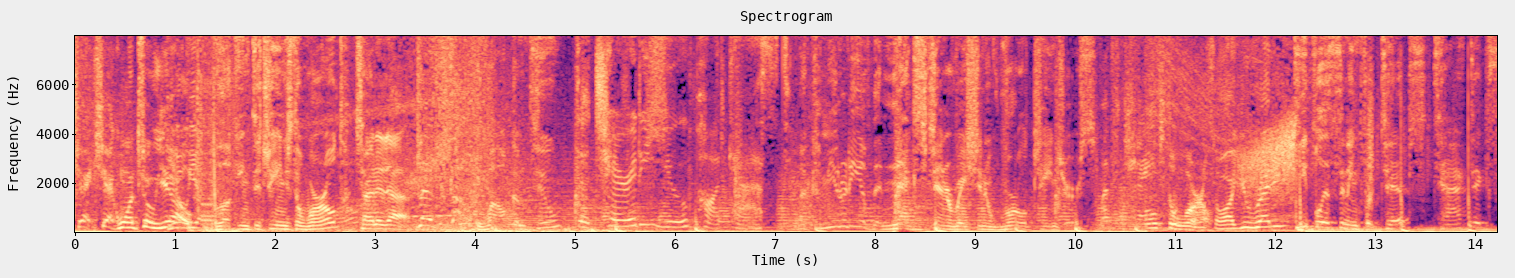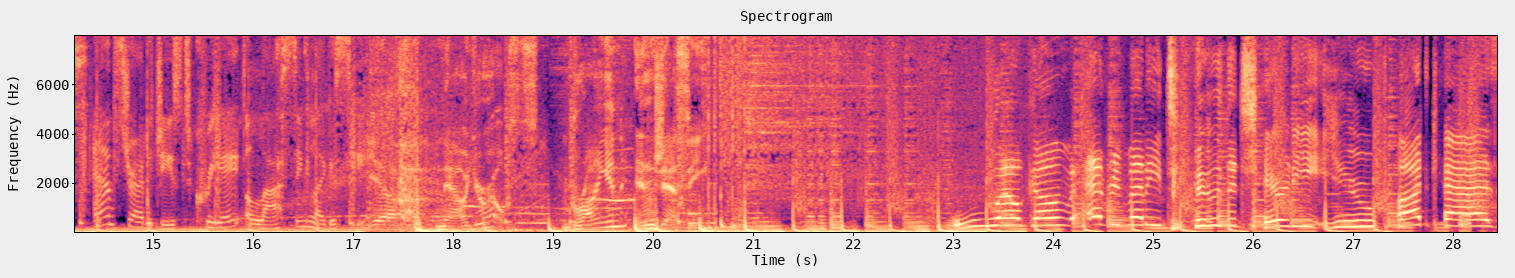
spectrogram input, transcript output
Check, check, one, two, yo. Looking to change the world? Turn it up. Let's go. Welcome to The Charity U Podcast. a community of the next generation of world changers. Let's change the world. So are you ready? Keep listening for tips, tactics. And strategies to create a lasting legacy. Yeah. Now your hosts, Brian and Jessie. Welcome, everybody, to the Charity U podcast.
